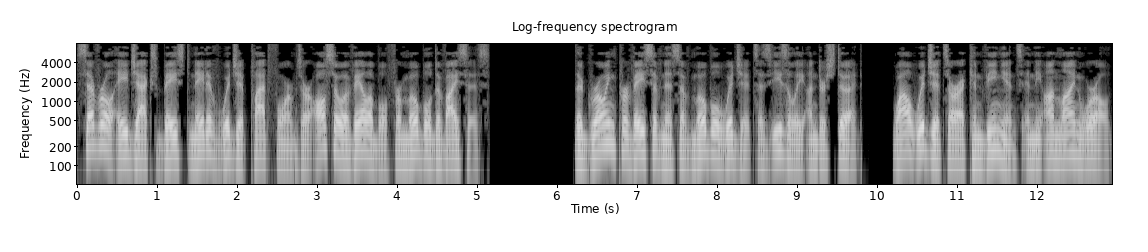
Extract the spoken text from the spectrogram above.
Several Ajax-based native widget platforms are also available for mobile devices. The growing pervasiveness of mobile widgets is easily understood. While widgets are a convenience in the online world,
